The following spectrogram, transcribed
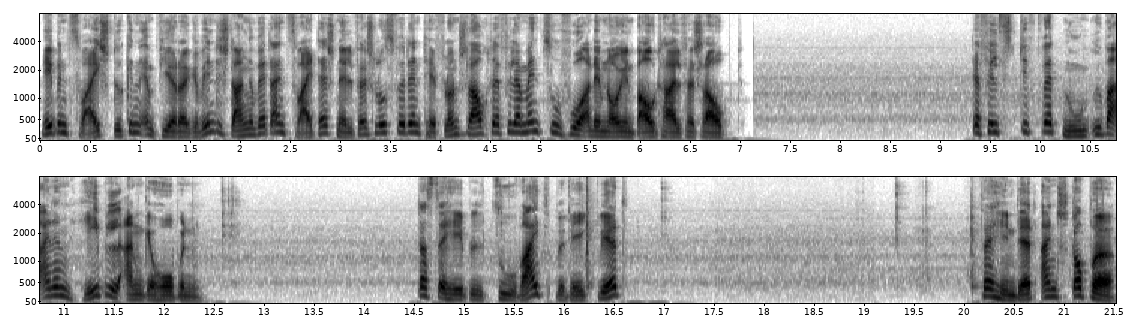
Neben zwei Stücken M4er Gewindestange wird ein zweiter Schnellverschluss für den Teflonschlauch der Filamentzufuhr an dem neuen Bauteil verschraubt. Der Filzstift wird nun über einen Hebel angehoben. Dass der Hebel zu weit bewegt wird, verhindert ein Stopper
